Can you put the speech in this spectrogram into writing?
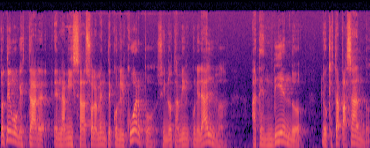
no tengo que estar en la misa solamente con el cuerpo, sino también con el alma, atendiendo lo que está pasando.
